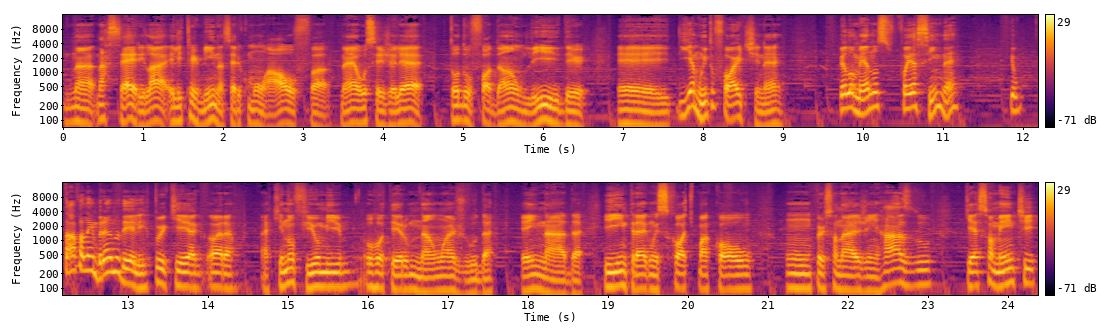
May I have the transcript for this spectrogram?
na, na série lá, ele termina a série como um alfa, né? Ou seja, ele é todo fodão, líder, é, e é muito forte, né? Pelo menos foi assim, né? Eu tava lembrando dele, porque agora aqui no filme o roteiro não ajuda em nada e entrega um Scott McCall, um personagem raso que é somente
